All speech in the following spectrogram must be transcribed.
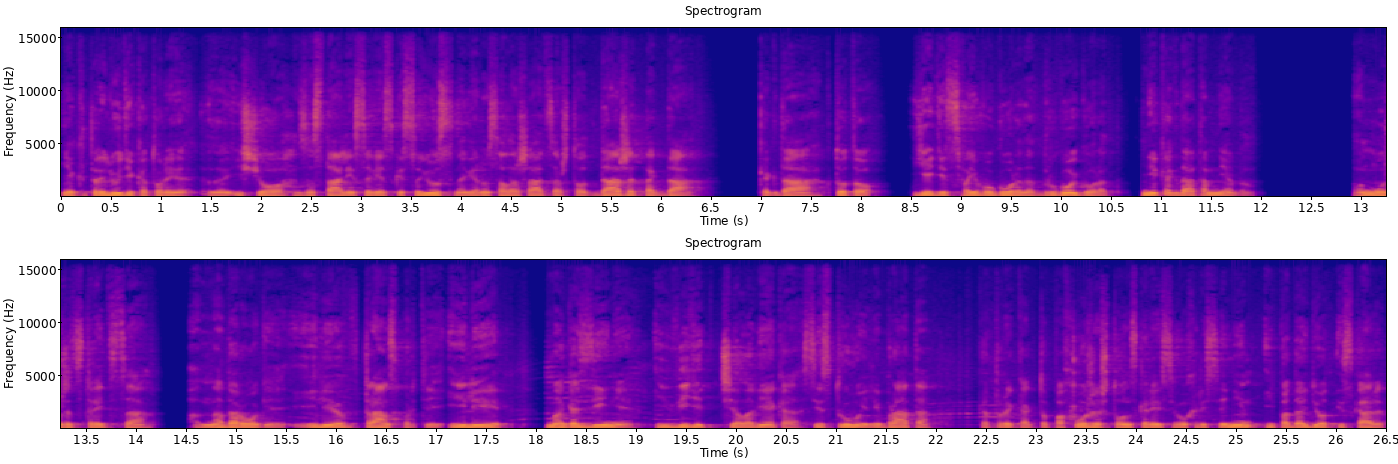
Некоторые люди, которые э, еще застали Советский Союз, наверное, соглашаются, что даже тогда, когда кто-то едет своего города в другой город, никогда там не был. Он может встретиться на дороге или в транспорте, или магазине и видеть человека, сестру или брата, который как-то похоже, что он, скорее всего, христианин, и подойдет и скажет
